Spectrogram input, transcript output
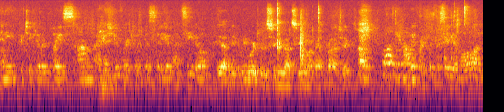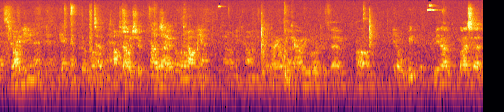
any particular place. Um, I guess you've worked with the city of Otsego. Yeah, we we worked with the city of Otsego on that project. Oh, Well, you know, we've worked with the city of Lowell on the storage County. unit and getting approval It's on that. township. Township. Township, Uh, Lowell, County, yeah. county, county. Ionia County, we worked with them. Um, You know, we, I mean, on my side,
